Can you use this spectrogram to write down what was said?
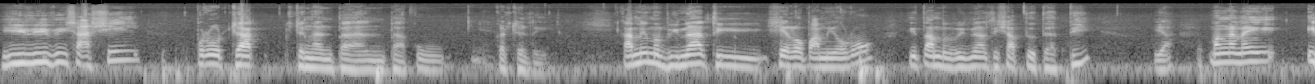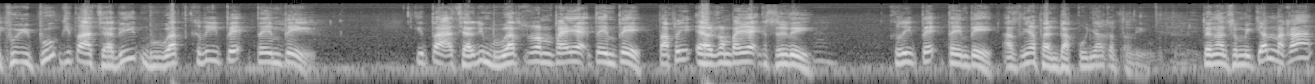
hilirisasi produk dengan bahan baku kedelai. Kami membina di Selo Pamioro, kita membina di Sabtu Dadi, ya mengenai ibu-ibu kita ajari buat keripik tempe. Kita ajari buat rempeyek tempe, tapi eh, rempeyek kedelai. Keripik tempe, artinya bahan bakunya kedelai. Dengan demikian maka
